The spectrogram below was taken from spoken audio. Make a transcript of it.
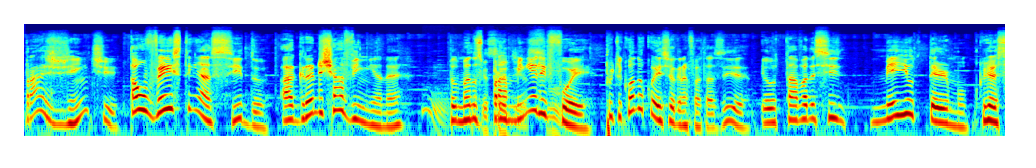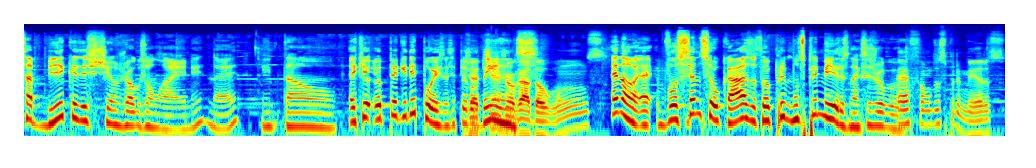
pra gente talvez tenha sido a grande chavinha, né? hum, Pelo menos você mim diz? ele Hum. foi. Porque quando eu conheci o Gran Fantasia, eu tava nesse meio termo. Porque eu já sabia que existiam jogos online, né? Então. É que eu, eu peguei depois, né? Você pegou Já bem tinha antes. jogado alguns. É, não, é, você no seu caso foi um dos primeiros, né? Que você jogou. É, foi um dos primeiros.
